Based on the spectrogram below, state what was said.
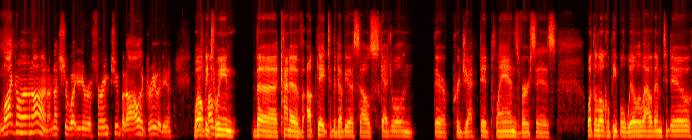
a lot going on. I'm not sure what you're referring to, but I'll agree with you. Well, There's between the kind of update to the WSL's schedule and their projected plans versus what the local people will allow them to do,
